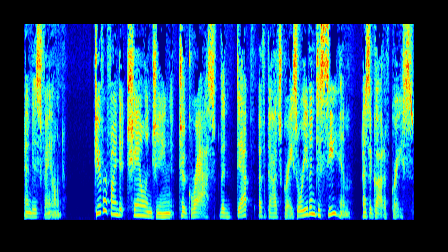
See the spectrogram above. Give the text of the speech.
and is found. Do you ever find it challenging to grasp the depth of God's grace or even to see Him as a God of grace?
